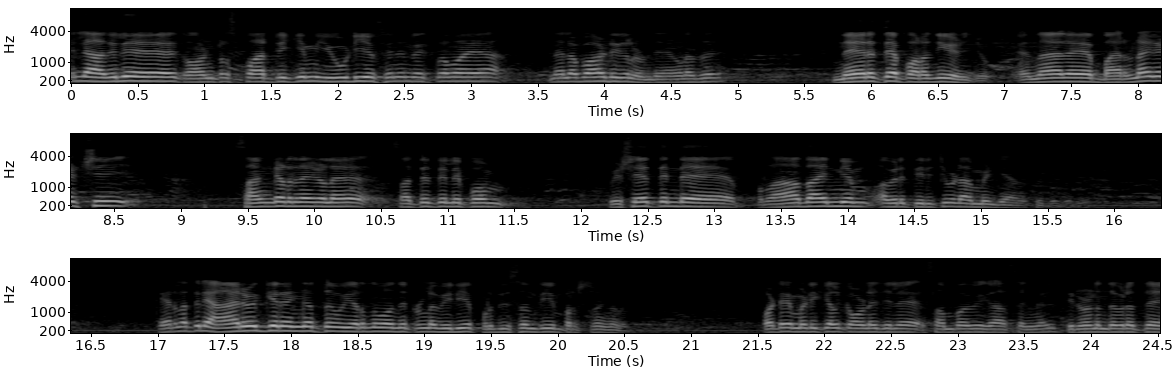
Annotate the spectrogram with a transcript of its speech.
ഇല്ല അതിൽ കോൺഗ്രസ് പാർട്ടിക്കും യു ഡി എഫിനും വ്യക്തമായ നിലപാടുകളുണ്ട്. ഞങ്ങളത് നേരത്തെ പറഞ്ഞു കഴിഞ്ഞു. എന്നാൽ ഭരണകക്ഷി സംഘടനകൾ സത്യത്തിൽ ഇപ്പം വിഷയത്തിന്റെ പ്രാധാന്യം അവർ തിരിച്ചുവിടാൻ വേണ്ടിയാണ് ശ്രദ്ധിക്കുന്നത്. കേരളത്തിലെ ആരോഗ്യരംഗത്ത് ഉയർന്നു വന്നിട്ടുള്ള വലിയ പ്രതിസന്ധിയും പ്രശ്നങ്ങളും കോട്ടയം മെഡിക്കൽ കോളേജിലെ സംഭവവികാസങ്ങൾ തിരുവനന്തപുരത്തെ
